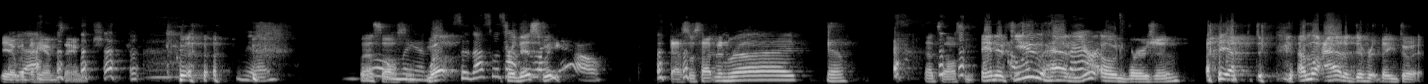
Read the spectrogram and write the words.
Yeah, with yeah. the ham sandwich. yeah. That's oh, awesome. Man. Well, so that's what's for this right week. Now. that's what's happening right now. That's awesome. And if you have back. your own version, yeah, I'm gonna add a different thing to it.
